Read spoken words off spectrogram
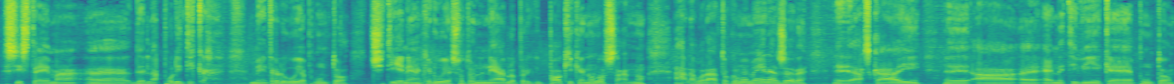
sistema della politica, mentre lui appunto ci tiene anche lui a sottolinearlo per pochi che non lo sanno, ha lavorato come manager a Sky, a NTV che è appunto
